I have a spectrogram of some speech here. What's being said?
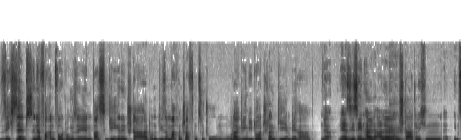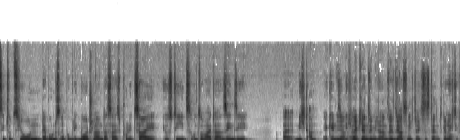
sich selbst in der Verantwortung sehen, was gegen den Staat und diese Machenschaften zu tun oder gegen die Deutschland GmbH. Ja, ja, sie sehen halt alle staatlichen äh, Institutionen der Bundesrepublik Deutschland, das heißt Polizei, Justiz und so weiter, sehen sie äh, nicht an, erkennen sie Ja, nicht an. erkennen sie nicht an, sehen sie als nicht existent, genau. Richtig.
